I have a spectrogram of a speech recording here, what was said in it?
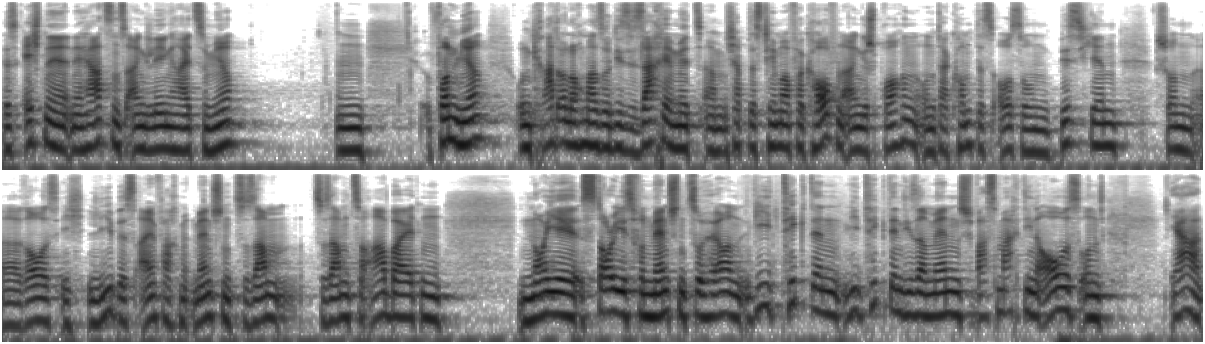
ist echt eine, eine Herzensangelegenheit zu mir. Mhm von mir. Und gerade auch nochmal so diese Sache mit, ähm, ich habe das Thema Verkaufen angesprochen und da kommt es auch so ein bisschen schon äh, raus. Ich liebe es einfach mit Menschen zusammen, zusammen zu arbeiten, neue Stories von Menschen zu hören. Wie tickt denn, wie tickt denn dieser Mensch? Was macht ihn aus? Und ja,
